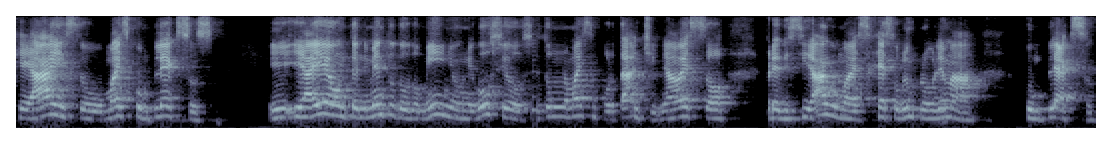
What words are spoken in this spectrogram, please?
reais ou mais complexos. E, e aí o entendimento do domínio, o negócio se torna mais importante, não é só predecir algo, mas resolver um problema complexo.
